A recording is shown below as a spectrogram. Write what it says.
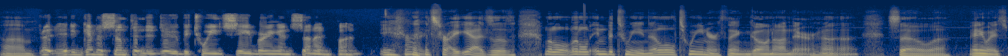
um, But it'll give us something to do between Sebring and Sun and Fun. yeah, that's right. Yeah, it's a little little in between, a little tweener thing going on there. Uh, so, uh, anyways.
